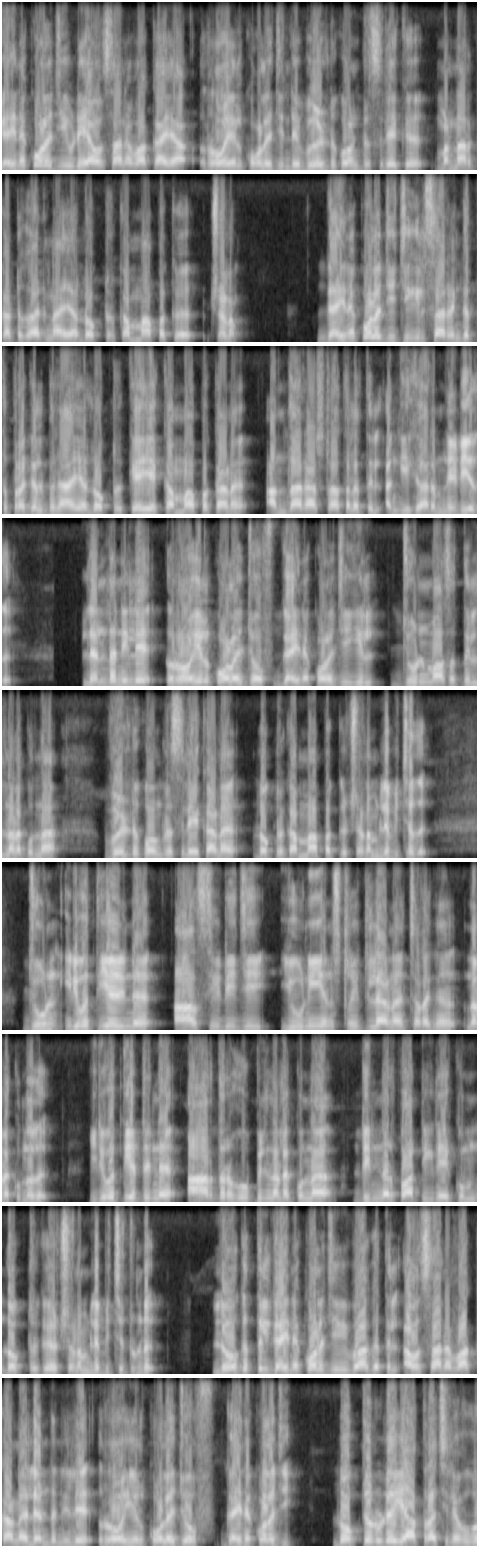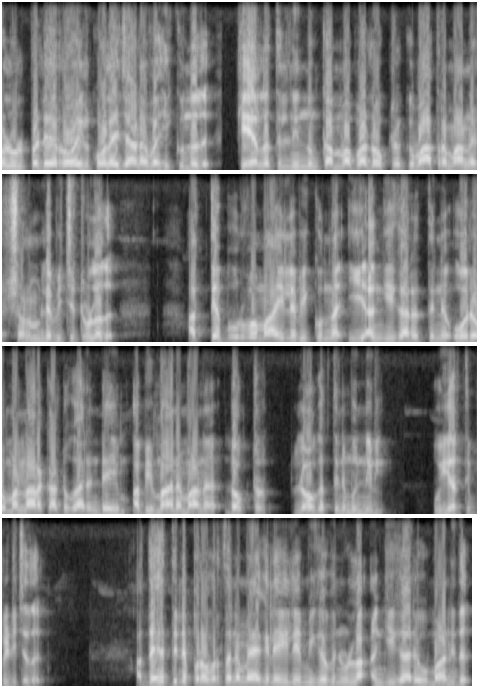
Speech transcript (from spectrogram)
ഗൈനക്കോളജിയുടെ അവസാന വാക്കായ റോയൽ കോളേജിന്റെ വേൾഡ് കോൺഗ്രസിലേക്ക് മണ്ണാർക്കാട്ടുകാരനായ ഡോക്ടർ കമ്മാപ്പക്ക് ക്ഷണം. ഗൈനക്കോളജി ചികിത്സാ രംഗത്ത് പ്രഗത്ഭനായ ഡോക്ടർ കെ എ കമ്മാപ്പക്കാണ് അന്താരാഷ്ട്ര തലത്തിൽ അംഗീകാരം നേടിയത്. ലണ്ടനിലെ റോയൽ കോളേജ് ഓഫ് ഗൈനക്കോളജിയിൽ ജൂൺ മാസത്തിൽ നടക്കുന്ന വേൾഡ് കോൺഗ്രസിലേക്കാണ് ഡോക്ടർ കമ്മാപ്പക്ക് ക്ഷണം ലഭിച്ചത്. ജൂൺ ഇരുപത്തിയേഴിന് R C D G union സ്ട്രീറ്റിലാണ് ചടങ്ങ് നടക്കുന്നത്. ഇരുപത്തിയെട്ടിന് ആർദർ ഹൂപ്പിൽ നടക്കുന്ന ഡിന്നർ പാർട്ടിയിലേക്കും ഡോക്ടർക്ക് ക്ഷണം ലഭിച്ചിട്ടുണ്ട്. ലോകത്തിൽ ഗൈനക്കോളജി വിഭാഗത്തിൽ അവസാന വാക്കാണ് ലണ്ടനിലെ റോയൽ കോളേജ് ഓഫ് ഗൈനക്കോളജി. ഡോക്ടറുടെ യാത്രാ ചിലവുകൾ ഉൾപ്പെടെ റോയൽ കോളേജാണ് വഹിക്കുന്നത്. കേരളത്തിൽ നിന്നും കമ്മപ്പ ഡോക്ടർക്ക് മാത്രമാണ് ക്ഷണം ലഭിച്ചിട്ടുള്ളത്. അത്യപൂർവമായി ലഭിക്കുന്ന ഈ അംഗീകാരത്തിന് ഓരോ മണ്ണാറക്കാട്ടുകാരന്റെയും അഭിമാനമാണ് ഡോക്ടർ ലോകത്തിന് മുന്നിൽ ഉയർത്തിപ്പിടിച്ചത്. അദ്ദേഹത്തിന്റെ പ്രവർത്തന മേഖലയിലെ മികവിനുള്ള അംഗീകാരവുമാണിത്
